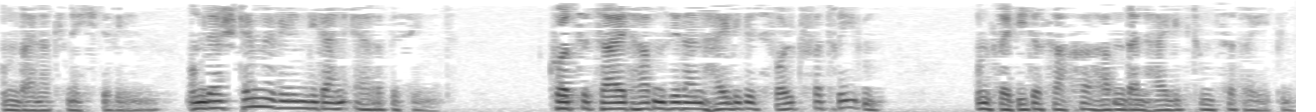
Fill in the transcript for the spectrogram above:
um deiner Knechte willen, um der Stämme willen, die dein Erbe sind. Kurze Zeit haben sie dein heiliges Volk vertrieben. Unsere Widersacher haben dein Heiligtum zertreten.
